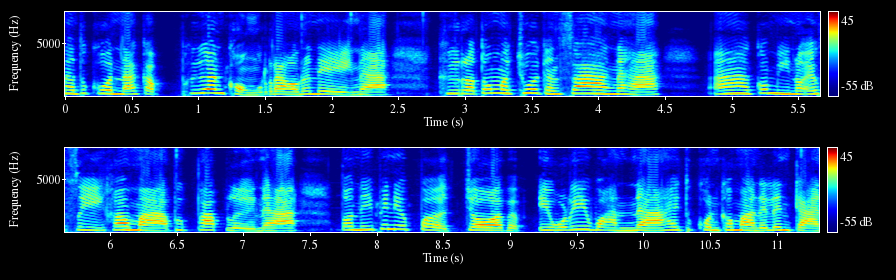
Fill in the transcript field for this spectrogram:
นะทุกคนนะ กับเพื่อนของเรานั่นเองนะคะคือเราต้องมาช่วยกันสร้างนะคะอ่าก็มีน้องเอฟซีเข้ามาพึบพับเลยนะคะ ตอนนี้พี่นิวเปิดจอยแบบอีวอรี่วันนะ ให้ทุกคนเข้ามาได้เล่นกัน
